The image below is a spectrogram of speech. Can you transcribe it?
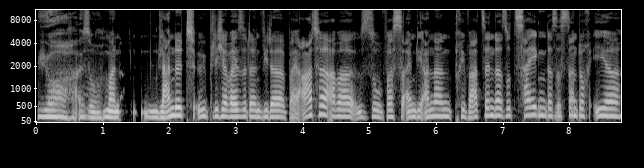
ja, also man landet üblicherweise dann wieder bei Arte, aber so was einem die anderen Privatsender so zeigen, das ist dann doch eher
